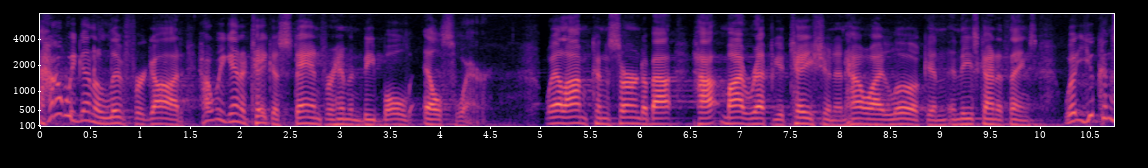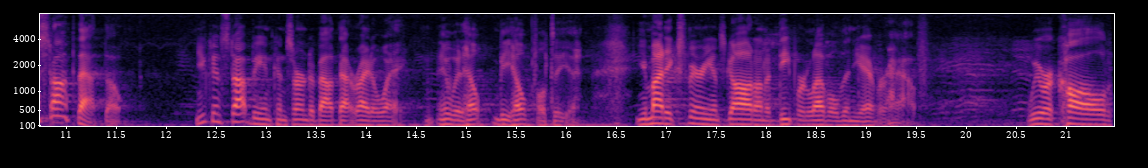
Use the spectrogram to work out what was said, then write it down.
how are we going to live for God? How are we going to take a stand for Him and be bold elsewhere? Well, I'm concerned about how, my reputation and how I look and, and these kind of things. Well, you can stop that, though. You can stop being concerned about that right away. It would help, be helpful to you. You might experience God on a deeper level than you ever have. We were called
